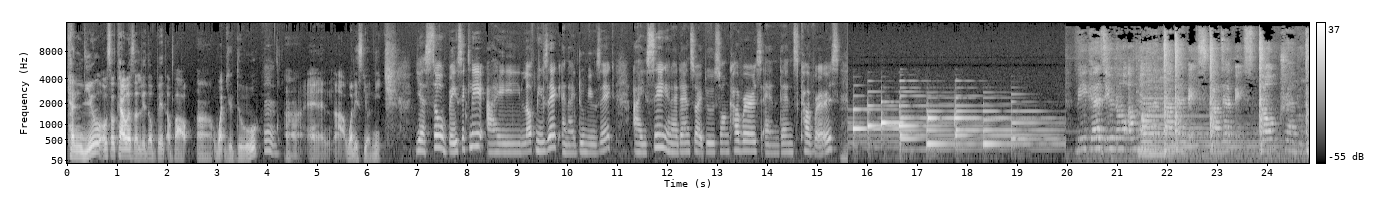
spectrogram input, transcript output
can you also tell us a little bit about uh, what you do Mm. uh, and uh, what is your niche? Yes, so basically, I love music and I do music. I sing and I dance, so I do song covers and dance covers. Because you know I'm all about that bass, about that bass, no treble.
